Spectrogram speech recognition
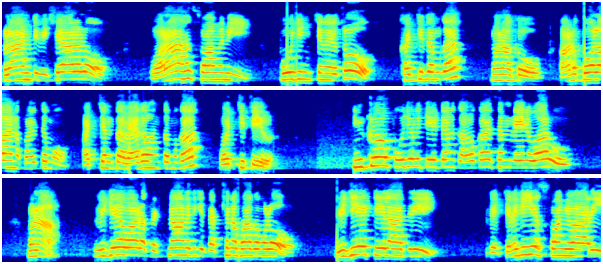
లాంటి విషయాలలో వరాహస్వామిని పూజించినతో ఖచ్చితంగా మనకు అనుకూలమైన ఫలితము అత్యంత వేగవంతముగా వచ్చి తీరును. ఇంట్లో పూజలు చేయటానికి అవకాశం లేని వారు మన విజయవాడ కృష్ణానదికి దక్షిణ భాగంలో విజయ కీలాద్రి అంటే చినజీయర్ స్వామి వారి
